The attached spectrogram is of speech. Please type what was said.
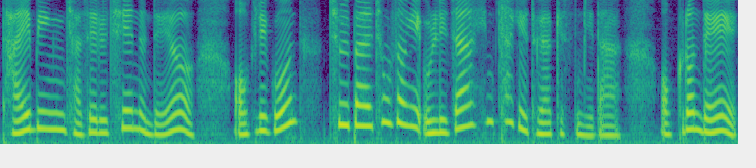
다이빙 자세를 취했는데요. 어, 그리고 출발 총성이 울리자 힘차게 도약했습니다. 어, 그런데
